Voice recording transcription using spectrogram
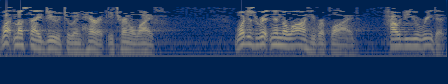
what must I do to inherit eternal life? What is written in the law? He replied. How do you read it?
